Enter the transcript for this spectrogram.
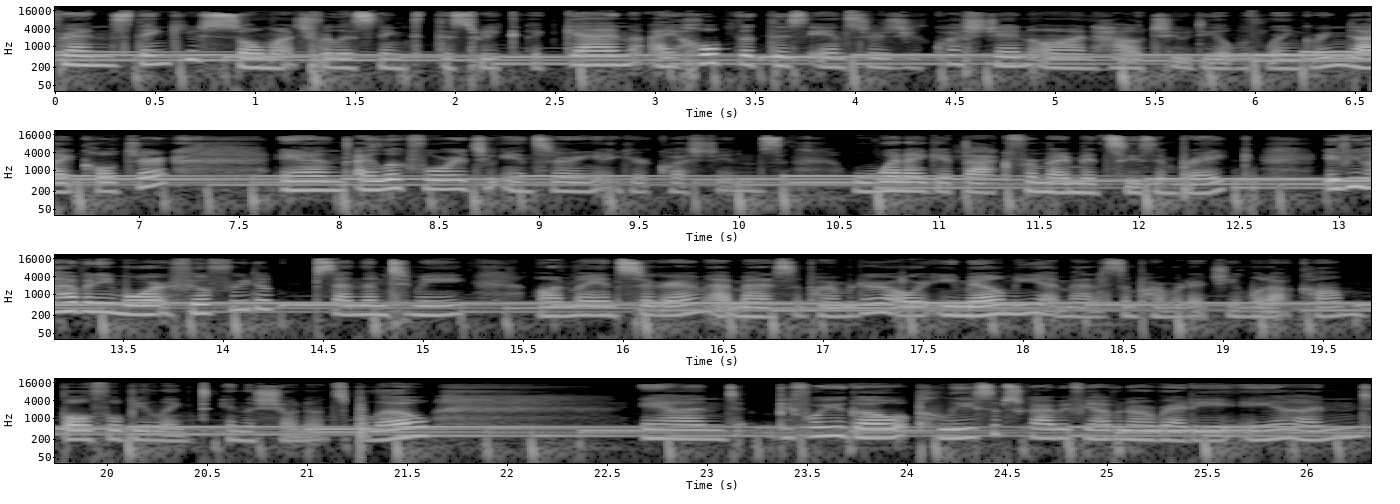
Friends, thank you so much for listening to this week again. I hope that this answers your question on how to deal with lingering diet culture, and I look forward to answering your questions when I get back from my mid season break. If you have any more, feel free to send them to me on my Instagram at Madison Parmenter or email me at madisonparmenter@gmail.com. Both will be linked in the show notes below. And before you go, please subscribe if you haven't already, and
